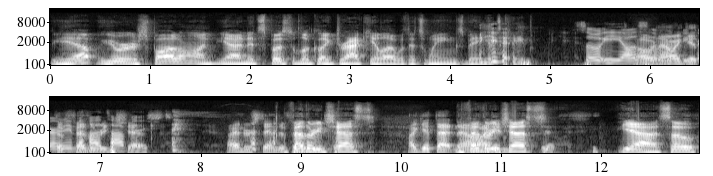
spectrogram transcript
Yep, you were spot on. Yeah, and it's supposed to look like Dracula with its wings being its cape. So he also. Oh, now I get the feathery hot topic. chest. I understand the, The feathery chest. I get that now. I feathery chest. yeah. Yeah, so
